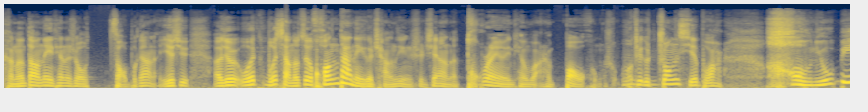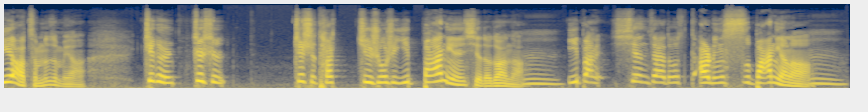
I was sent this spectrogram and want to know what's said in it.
可能到那天的时候早不干了，也许啊，就是我我想到最荒诞的一个场景是这样的：突然有一天晚上爆红，说我这个嗯装鞋不二，好牛逼啊，怎么怎么样？这个人这是这是他据说是一八年写的段子，嗯。一八年现在都二零四八年了，嗯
